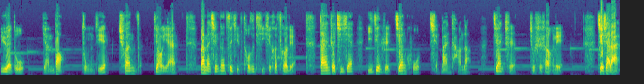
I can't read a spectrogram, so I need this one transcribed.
阅读、研报、总结、圈子、调研，慢慢形成自己的投资体系和策略。当然，这期间一定是艰苦且漫长的，坚持就是胜利。接下来，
